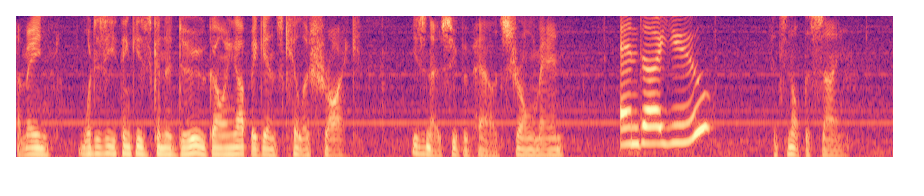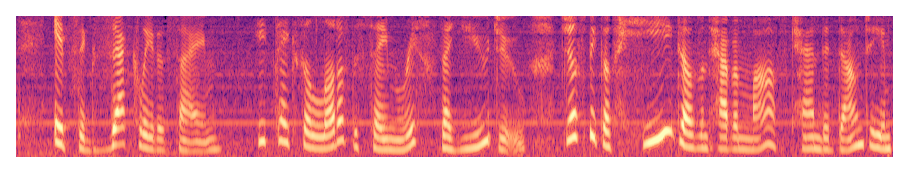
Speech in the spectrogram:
I mean, what does he think he's going to do going up against Killer Shrike? He's no superpowered strongman. And are you? It's not the same. It's exactly the same. He takes a lot of the same risks that you do, just because he doesn't have a mask handed down to him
